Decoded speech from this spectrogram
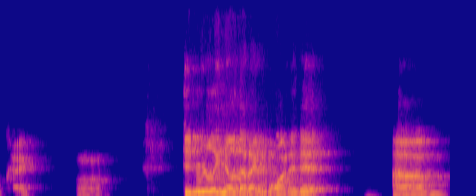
okay." Uh, didn't really know that I wanted it um,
